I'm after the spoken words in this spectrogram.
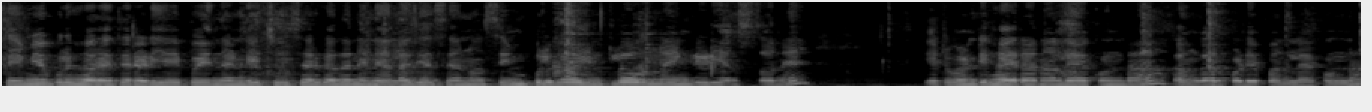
సేమియా పులిహోర అయితే రెడీ అయిపోయిందండి. చూశారు కదా నేను ఎలా చేశాను? సింపుల్గా ఇంట్లో ఉన్న ఇంగ్రీడియంట్స్తోనే ఎటువంటి హైరాణ లేకుండా కంగారు పడే పని లేకుండా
